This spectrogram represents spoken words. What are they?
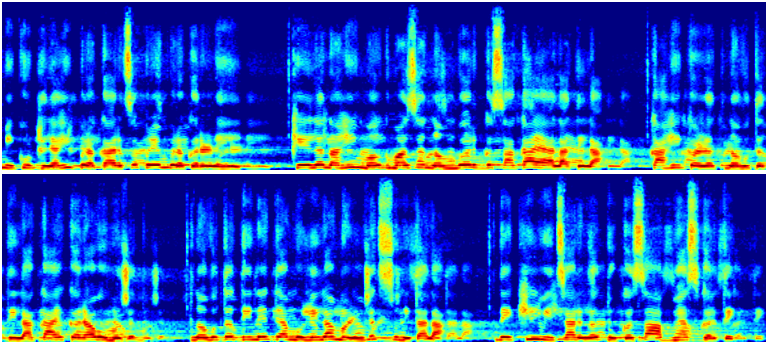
मी कुठल्याही प्रकारचं प्रेम प्रकरणही केलं नाही. मग माझा नंबर कसा काय आला तिला? काही कळत नव्हतं तिला काय करावं मजत. नव्हतं तिने त्या मुलीला म्हणजेच सुनीताला. देखील विचारलं तू कसा अभ्यास करते?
